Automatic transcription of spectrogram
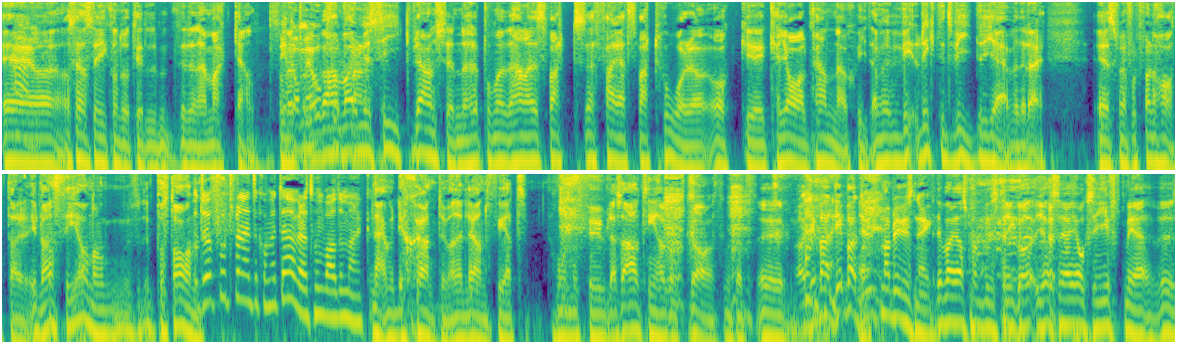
ja. Eh, och sen så gick hon då till, till den här Mackan. Som var- han var i musikbranschen, höll på med, han hade svart, färgat svart hår och, och eh, kajalpenna och skit. Ja, riktigt vidrig jävel det där. Eh, som jag fortfarande hatar. Ibland ser jag honom på stan. Och du har fortfarande inte kommit över att hon valde Marcus? Nej men det är skönt nu, han är lönfet, hon är ful, alltså allting har gått bra. Så att, eh, Ja, det, är bara, det är bara du som har blivit snygg. det är bara jag som har blivit snygg och jag, så är jag också gift med eh,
